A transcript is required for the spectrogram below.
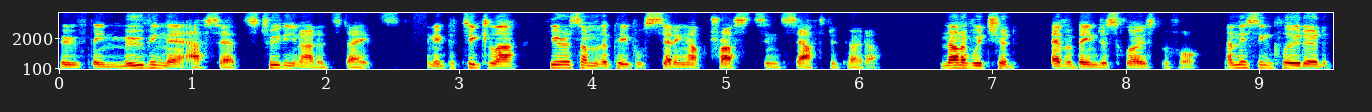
who've been moving their assets to the United States. And in particular, here are some of the people setting up trusts in South Dakota, none of which had ever been disclosed before. And this included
